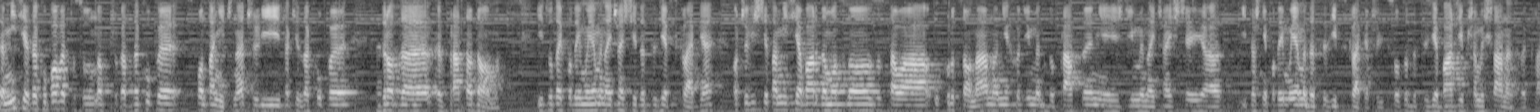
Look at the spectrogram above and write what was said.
Te misje zakupowe to są na przykład zakupy spontaniczne, czyli takie zakupy w drodze praca-dom i tutaj podejmujemy najczęściej decyzje w sklepie. Oczywiście ta misja bardzo mocno została ukrócona, no nie chodzimy do pracy, nie jeździmy najczęściej a, i też nie podejmujemy decyzji w sklepie, czyli są to decyzje bardziej przemyślane zwykle.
